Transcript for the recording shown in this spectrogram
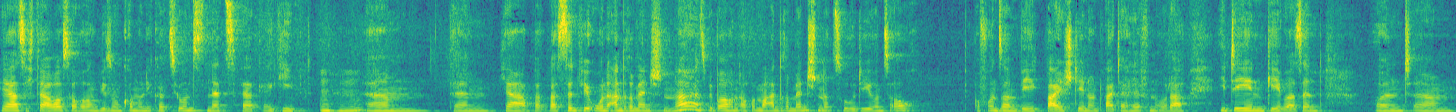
ja, sich daraus auch irgendwie so ein Kommunikationsnetzwerk ergibt. Mhm. Ähm, denn ja, was sind wir ohne andere Menschen? Ne? Also wir brauchen auch immer andere Menschen dazu, die uns auch auf unserem Weg beistehen und weiterhelfen oder Ideengeber sind. Und ähm,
